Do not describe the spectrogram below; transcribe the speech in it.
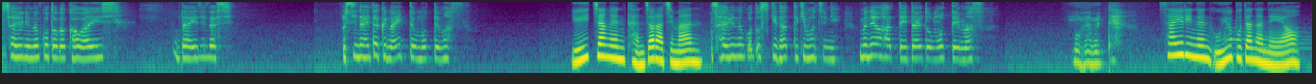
さゆりのことが可愛いし大事だし失いたくないって思ってます 유이짱은 간절하지만 さゆりのこと好きだって気持ちに胸を張っていたいと思っていますもうやめて 사유리는 우유부단하네요.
